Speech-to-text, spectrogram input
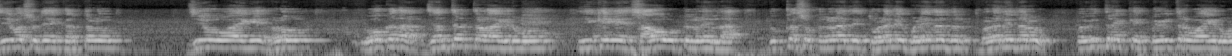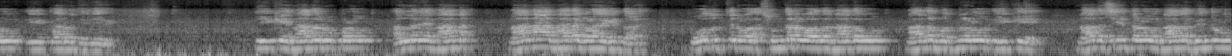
ಜೀವಸುದೆ ಕರ್ತಳು. ಜೀವವಾಗಿ ಹಳು, ಲೋಕದ ಜಂತೃತ್ತಳಾಗಿರುವಳು. ಈಕೆಗೆ ಸಾವು ಹುಟ್ಟುಗಳಿಲ್ಲ. ದುಃಖ ಸುಖಗಳಲ್ಲಿ ತೊಳಲಿ ಬಳಿದ ಬಳಲಿದರೂ ಪವಿತ್ರಕ್ಕೆ ಪವಿತ್ರವಾಗಿರುವಳು ಈ ಪಾರ್ವತಿ ದೇವಿ. ಈಕೆ ನಾದರೂಪಳು. ಅಲ್ಲದೆ ನಾನಾ ನಾನಾ ನಾದಗಳಾಗಿದ್ದಾಳೆ. ಓದುತ್ತಿರುವ ಸುಂದರವಾದ ನಾದವು, ನಾದಮಗ್ನಳು ಈಕೆ. ನಾದ ಸೀತಳು ನಾದ ಬಿಂದುವು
